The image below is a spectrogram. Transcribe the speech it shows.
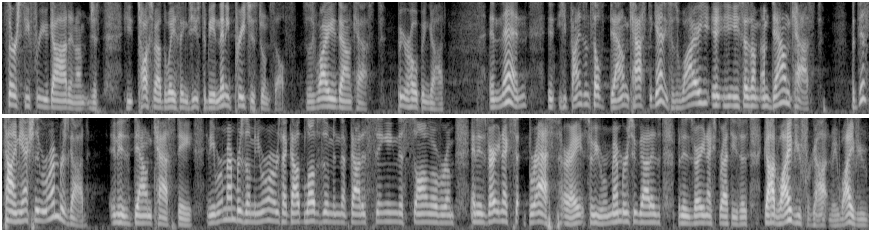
thirsty for you, God, and I'm just, he talks about the way things used to be, and then he preaches to himself. He says, Why are you downcast? Put your hope in God. And then he finds himself downcast again. He says, Why are you? He says, I'm, I'm downcast. But this time he actually remembers God in his downcast state. And he remembers him and he remembers that God loves him and that God is singing this song over him. And his very next breath, all right, so he remembers who God is, but in his very next breath he says, God, why have you forgotten me? Why have you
